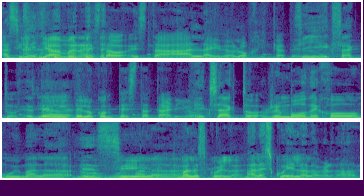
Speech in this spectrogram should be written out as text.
así le llaman a esta, esta ala ideológica del- Sí, exacto. Es del- ya- de lo contestatario. Exacto. Rimbaud dejó muy mala, ¿no? Muy Sí, mala, escuela. Mala escuela, la verdad.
